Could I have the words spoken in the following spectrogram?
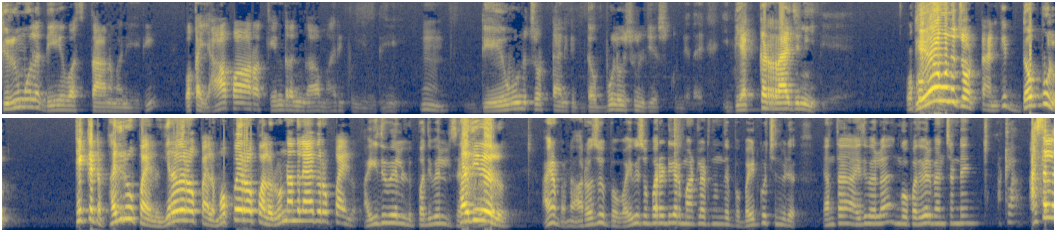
తిరుమల దేవస్థానం అనేది ఒక వ్యాపార కేంద్రంగా మారిపోయింది. దేవుని చూడటానికి డబ్బులు వసూలు చేసుకునేది. ఇది ఎక్కడ రాజనీతి? దేవుని చూడటానికి డబ్బులు. టికెట్ పది రూపాయలు ఇరవై రూపాయలు ముప్పై రూపాయలు రెండు వందల యాభై రూపాయలు. ఐదు వేలు పదివేలు. పదివేలు ఆయన ఆ రోజు వైవి సుబ్బారెడ్డి గారు మాట్లాడుతుంది బయటకు వచ్చింది వీడియో. ఎంత? ఐదు వేల ఇంకో పదివేలు పెంచండి. అట్లా. అసలు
